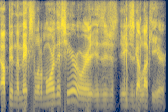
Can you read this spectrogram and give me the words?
up in the mix a little more this year, or is it just he just got lucky here?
